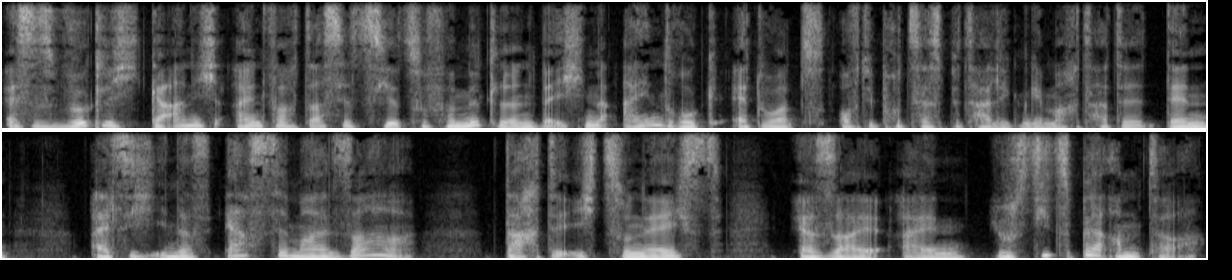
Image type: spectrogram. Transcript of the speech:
Es ist wirklich gar nicht einfach, das jetzt hier zu vermitteln, welchen Eindruck Edward auf die Prozessbeteiligten gemacht hatte, denn als ich ihn das erste Mal sah, dachte ich zunächst, er sei ein Justizbeamter.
